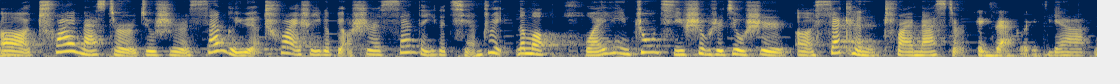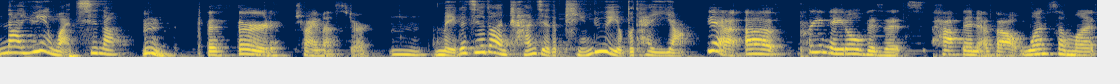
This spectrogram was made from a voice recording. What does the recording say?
呃，trimester 就是三个月，tri 是一个表示三的一个前缀。那么怀孕中期是不是就是呃 second trimester？ Exactly. 呀、那孕晚期呢？ Mm. The third trimester. 嗯，每个阶段产检的频率也不太一样。 Yeah, uh, prenatal visits happen about once a month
